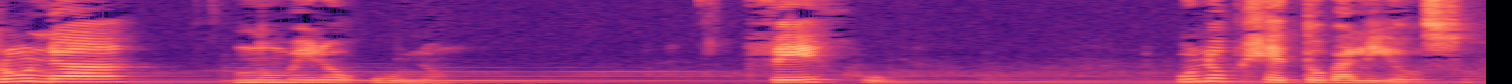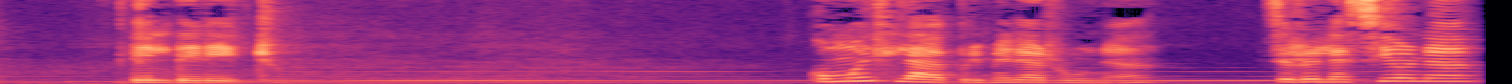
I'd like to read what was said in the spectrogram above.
Runa número 1. Feju. Un objeto valioso del derecho. Como es la primera runa, se relaciona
